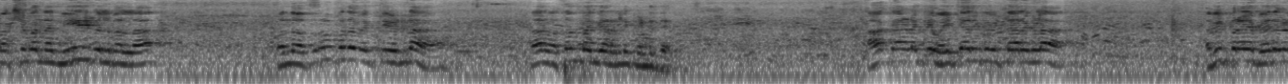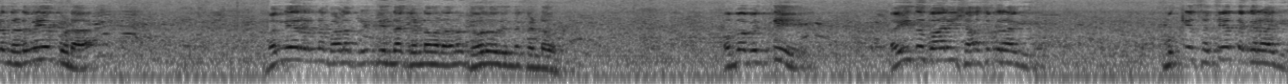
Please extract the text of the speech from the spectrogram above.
ಪಕ್ಷವನ್ನು ನೀರಿ ಬೆಲ್ಲಬಲ್ಲ ಒಂದು ಅಪರೂಪದ ವ್ಯಕ್ತಿಯನ್ನ ನಾನು ವಸಂತ ಬಂಗೇರಲ್ಲಿ ಕಂಡಿದ್ದೆ. ಆ ಕಾರಣಕ್ಕೆ ವೈಚಾರಿಕ ವಿಚಾರಗಳ ಅಭಿಪ್ರಾಯ ಭೇದಗಳ ನಡುವೆಯೂ ಕೂಡ ಬಂಗೇರನ್ನು ಬಹಳ ಪ್ರೀತಿಯಿಂದ ಕಂಡವ ನಾನು, ಗೌರವದಿಂದ ಕಂಡವನು. ಒಬ್ಬ ವ್ಯಕ್ತಿ ಐದು ಬಾರಿ ಶಾಸಕರಾಗಿ, ಮುಖ್ಯ ಸಚೇತಕರಾಗಿ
